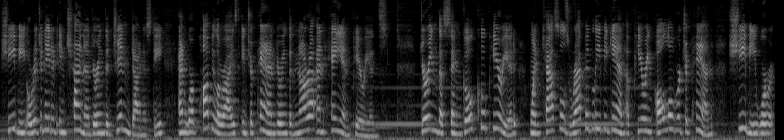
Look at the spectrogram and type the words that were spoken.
Shibi originated in China during the Jin dynasty and were popularized in Japan during the Nara and Heian periods. During the Sengoku period, when castles rapidly began appearing all over Japan, shibi were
